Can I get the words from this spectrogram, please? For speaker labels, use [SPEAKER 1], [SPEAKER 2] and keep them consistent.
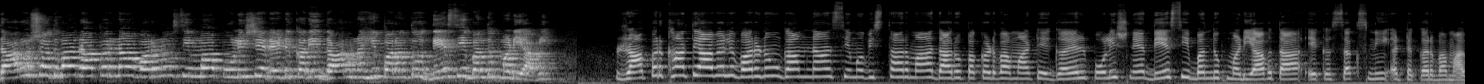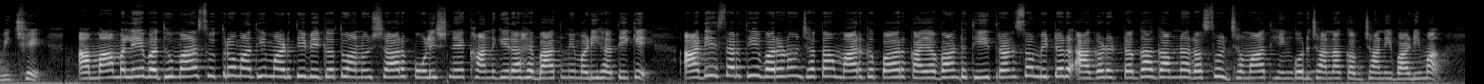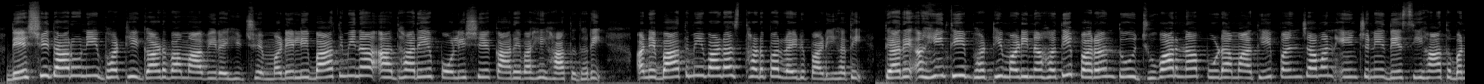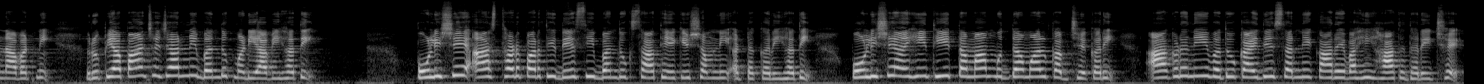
[SPEAKER 1] દારૂ શોધવા રાપરના વરણુ પોલીસે રેડ કરી દારૂ નહીં, પરંતુ દેશી બંદૂક મળી આવી. રાપર ખાતે આવેલ વરણુ ગામના સીમ વિસ્તારમાં દારૂ પકડવા માટે ગયેલ પોલીસને દેશી બંદૂક મળી આવતા એક શખ્સની અટક કરવામાં આવી છે. આ મામલે વધુમાં સૂત્રોમાંથી મળતી વિગતો અનુસાર પોલીસને ખાનગી રાહે બાતમી મળી હતી કે આડેસરથી વરણું જતા માર્ગ પર કાયાવાંઢથી ત્રણસો મીટર આગળ ટગા ગામના રસુલ જમાત હિંગોરજાના કબજાની વાડીમાં દેશી દારૂની ભઠ્ઠી ગાળવામાં આવી રહી છે. મળેલી બાતમીના આધારે પોલીસે કાર્યવાહી હાથ ધરી અને બાતમીવાળા સ્થળ પર રેડ પાડી હતી. ત્યારે અહીંથી ભઠ્ઠી મળી ન હતી, પરંતુ જુવારના પૂડામાંથી પંચાવન ઇંચની દેશી હાથ બનાવટની રૂપિયા પાંચ હજારની બંદૂક મળી આવી હતી. પોલીસે આ સ્થળ પરથી દેશી બંદૂક સાથે એક ઇસમની અટક કરી હતી. પોલીસે અહીંથી તમામ મુદ્દામાલ કબજે કરી આગળની વધુ કાયદેસરની કાર્યવાહી હાથ ધરી છે.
